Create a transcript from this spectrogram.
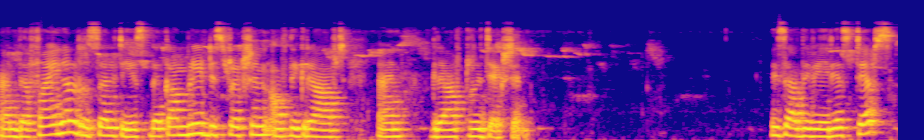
And the final result is the complete destruction of the graft and graft rejection. These are the various steps.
